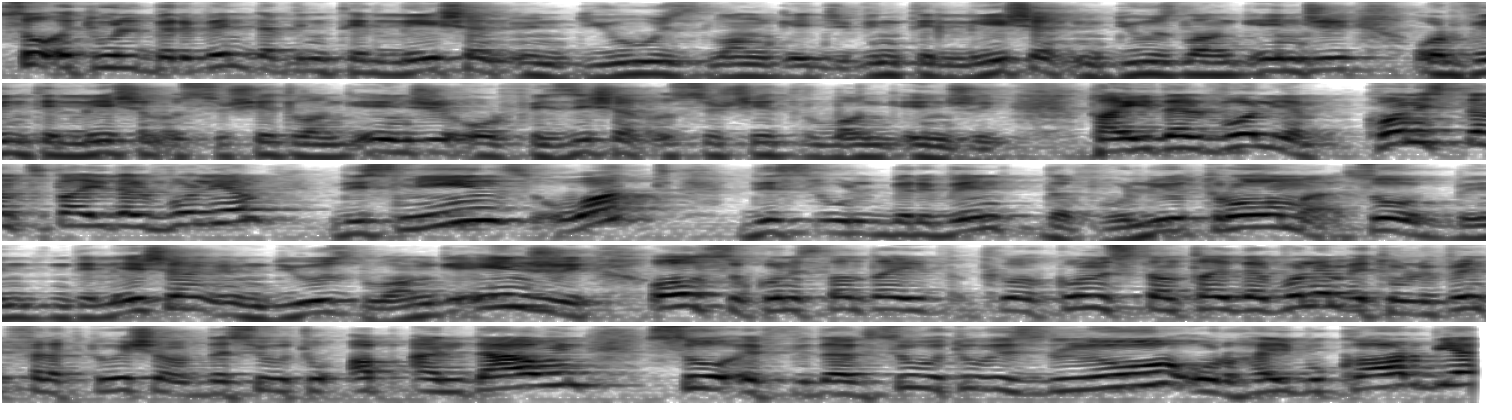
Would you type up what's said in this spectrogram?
So it will prevent the ventilation induced lung injury ventilation induced lung injury or ventilation associated lung injury or physician associated lung injury. Tidal volume constant tidal volume this means what? This will prevent the volutrauma so ventilation induced lung injury. Also constant constant tidal volume it will prevent fluctuation of the CO2 up and down down so if the CO2 is low or hypocarbia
